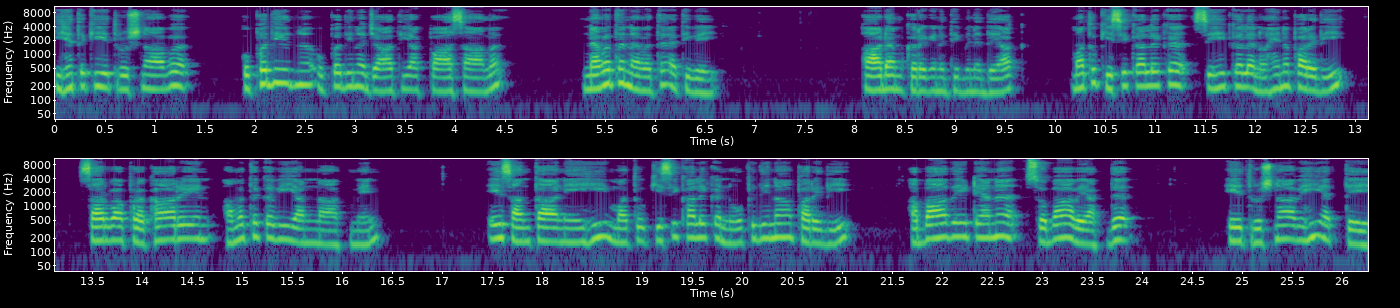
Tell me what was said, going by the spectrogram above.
ඉහතකී තෘෂ්ණාව උපදීන උපදින જાතියක් පාසාම නැවත නැවත ඇති වෙයි. පාඩම් කරගෙන තිබෙන දෙයක් මතු කිසි කලක සිහි කළ නොහෙන පරිදි සර්ව ප්‍රකාරයෙන් අමතක වී යන්නාක් මෙන් ඒ సంతානෙහි మతు කිසි කලක නූපදිනා පරිදි අභාවයට යන ස්වභාවයක්ද? ඒ තෘෂ්ණාවෙහි ඇත්තේය.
